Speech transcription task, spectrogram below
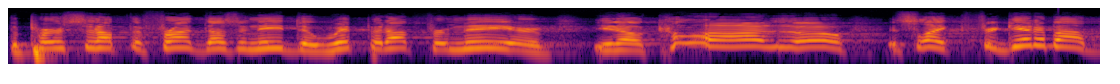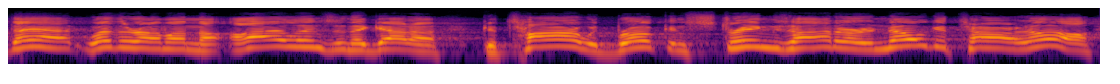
The person up the front doesn't need to whip it up for me or, you know, come on. Oh. It's like, forget about that. Whether I'm on the islands and they got a guitar with broken strings on it or no guitar at all,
